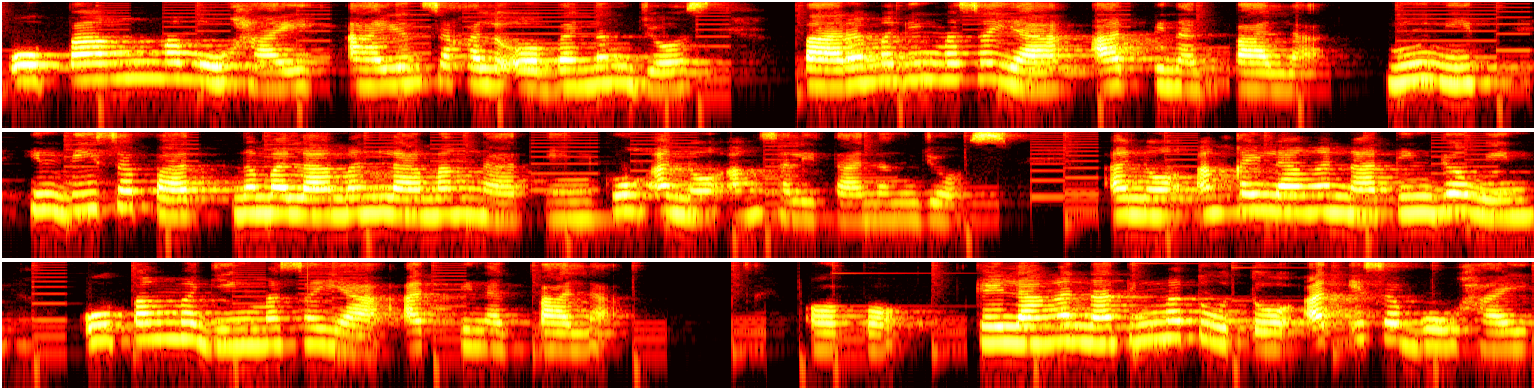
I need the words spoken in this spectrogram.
upang mamuhay ayon sa kalooban ng Diyos para maging masaya at pinagpala. Ngunit, hindi sapat na malaman lamang natin kung ano ang salita ng Diyos. Ano ang kailangan nating gawin upang maging masaya at pinagpala. Opo, kailangan nating matuto at isabuhay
